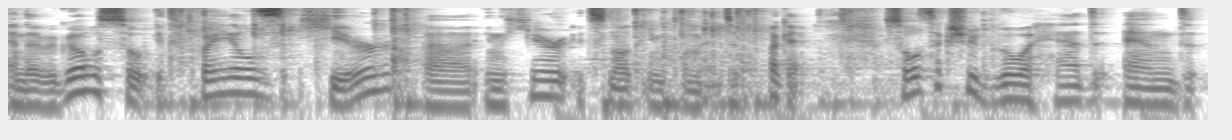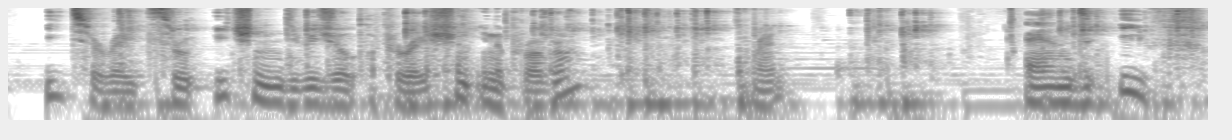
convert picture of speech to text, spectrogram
and there we go. So it fails here. Uh, in here, it's not implemented. Okay, so let's actually go ahead and iterate through each individual operation in the program, right? And if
